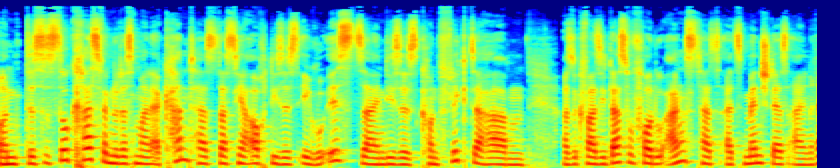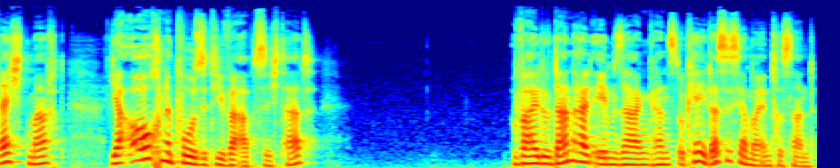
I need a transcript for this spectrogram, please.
Und das ist so krass, wenn du das mal erkannt hast, dass ja auch dieses Egoistsein, dieses Konflikte haben, also quasi das, wovor du Angst hast als Mensch, der es allen recht macht, ja auch eine positive Absicht hat, weil du dann halt eben sagen kannst, okay, das ist ja mal interessant.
